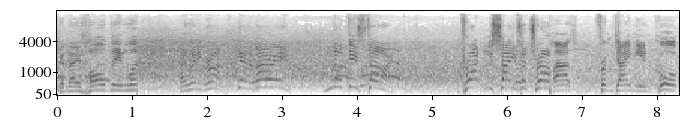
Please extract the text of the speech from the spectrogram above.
Can they hold their lead? They let him run. Now to Murray. Not this time. Crichton saves a try. Pass from Damien Cook.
